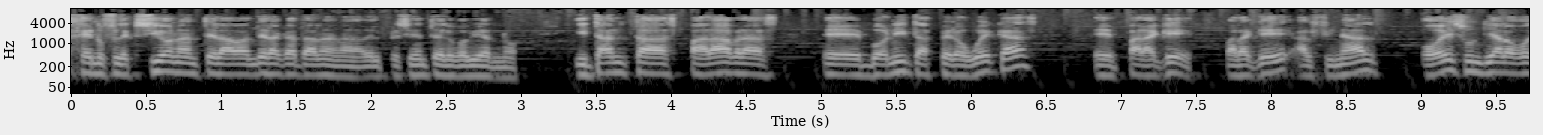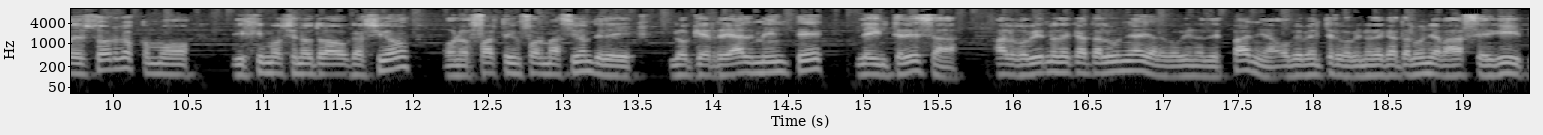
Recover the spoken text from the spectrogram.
genuflexión ante la bandera catalana del presidente del gobierno y tantas palabras eh, bonitas pero huecas, eh, ¿para qué? Para que al final o es un diálogo de sordos, como dijimos en otra ocasión, o nos falta información de lo que realmente le interesa al gobierno de Cataluña y al gobierno de España. Obviamente el gobierno de Cataluña va a seguir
